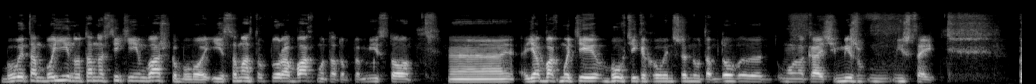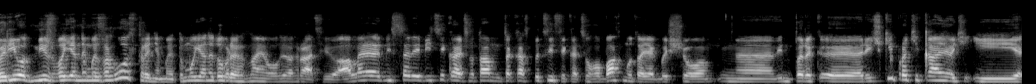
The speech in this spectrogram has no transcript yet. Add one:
були там бої, ну там настільки їм важко було. І сама структура Бахмута, тобто місто. Я в Бахмуті був тільки коли ще ну там до умовно кажучи, між, між цей. Період між воєнними загостреннями, тому я не добре знаю географію, але місцеві бійці кажуть, що там така специфіка цього Бахмута, якби що е, він перек е, річки протікають, і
